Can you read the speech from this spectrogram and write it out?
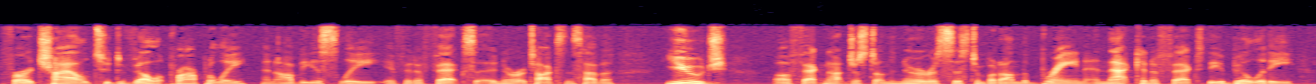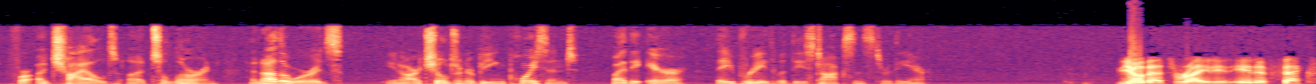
for a child to develop properly, and obviously, if it affects uh, neurotoxins, have a huge effect not just on the nervous system but on the brain, and that can affect the ability for a child uh, to learn. In other words, you know, our children are being poisoned by the air they breathe with these toxins through the air. You know, that's right. It, it affects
